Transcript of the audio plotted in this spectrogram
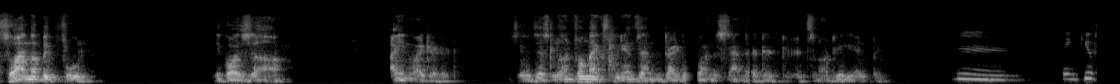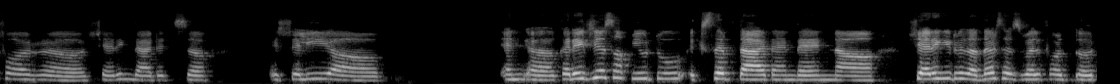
so I am a fool because I invited it so just learn from my experience and try to understand it's not really helping Hmm. Thank you for uh, sharing that. It's uh, it's really uh, and uh, courageous of you to accept that and then uh, sharing it with others as well for the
